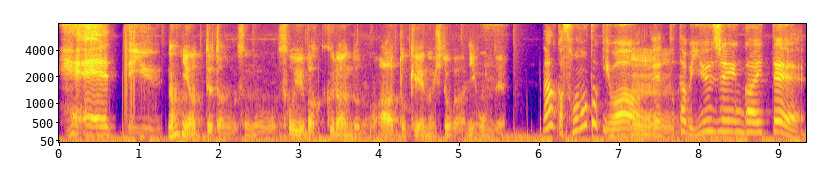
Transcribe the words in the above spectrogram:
へーっていう何やってたの？そのそういうバックグラウンドのアート系の人が日本で。なんかその時は、うんえっと、多分友人がいて、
